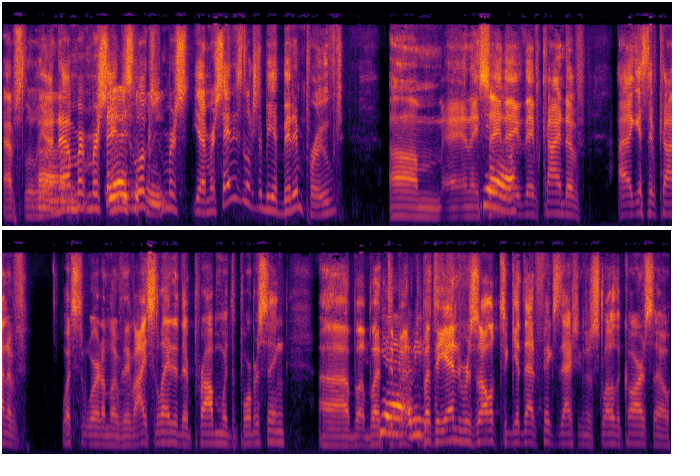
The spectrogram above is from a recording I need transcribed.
absolutely, yeah. Um, now Mercedes yeah, looks, yeah, Mercedes looks to be a bit improved. Um, and they say yeah. they, they've kind of, I guess they've kind of, what's the word I'm looking for? They've isolated their problem with the porpoising. Uh, but but, yeah, but, I mean, but the end result to get that fixed is actually going to slow the car. So,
